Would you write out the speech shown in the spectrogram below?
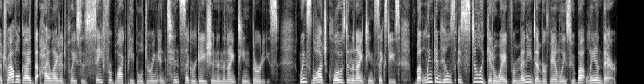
a travel guide that highlighted places safe for black people during intense segregation in the 1930s. Winks Lodge closed in the 1960s, but Lincoln Hills is still a getaway for many Denver families who bought land there.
